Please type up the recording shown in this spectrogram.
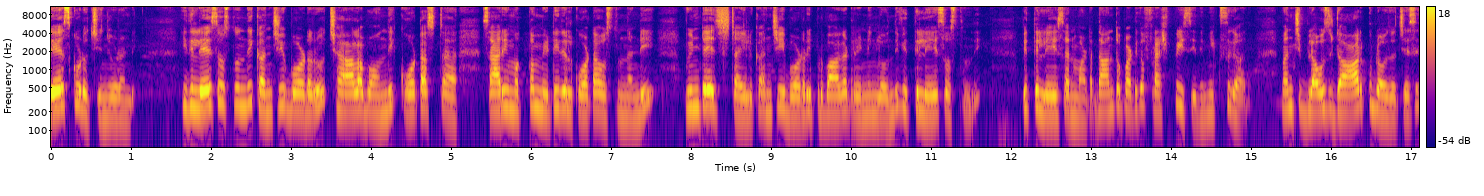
లేస్ కూడా వచ్చింది చూడండి. ఇది లేస్ వస్తుంది కంచి బోర్డరు చాలా బాగుంది. కోటా స్టా శారీ మొత్తం మెటీరియల్ కోటా వస్తుందండి. వింటేజ్ స్టైల్ కంచి బోర్డర్ ఇప్పుడు బాగా ట్రెండింగ్లో ఉంది. విత్ లేస్ వస్తుంది. విత్ లేస్ అనమాట దాంతోపాటుగా ఫ్రెష్ పీస్ ఇది మిక్స్ కాదు. మంచి బ్లౌజ్ డార్క్ బ్లౌజ్ వచ్చేసి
